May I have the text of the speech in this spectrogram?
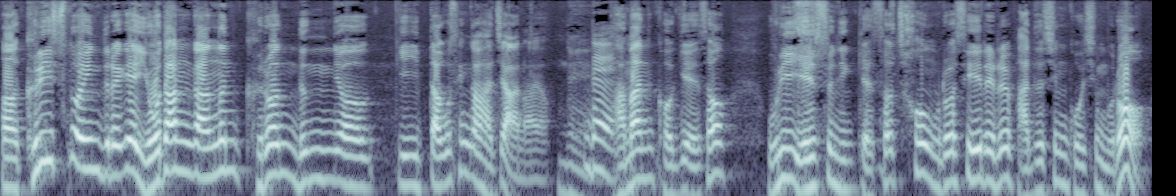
어, 그리스도인들에게 요단강은 그런 능력이 있다고 생각하지 않아요. 네. 네. 다만 거기에서 우리 예수님께서 처음으로 세례를 받으신 곳이므로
